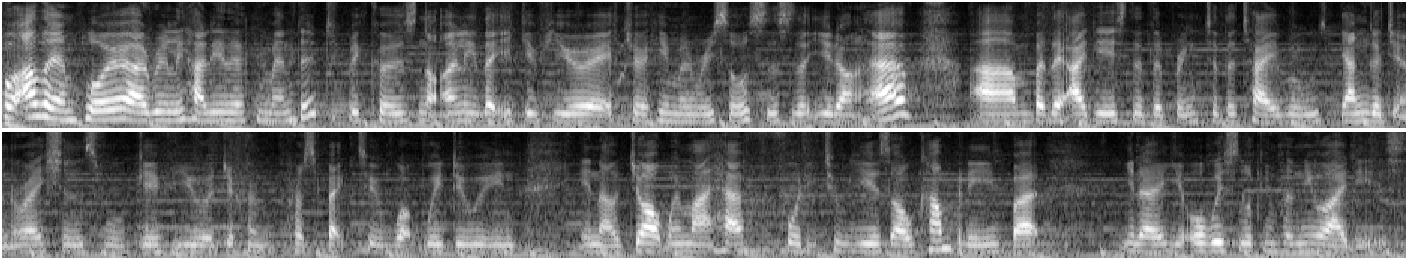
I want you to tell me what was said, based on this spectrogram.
For other employer, I really highly recommend it because not only that it gives you extra human resources that you don't have, um, but the ideas that they bring to the table. Younger generations will give you a different perspective what we do in, in our job. We might have 42 years old company, but you know, you're always looking for new ideas.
